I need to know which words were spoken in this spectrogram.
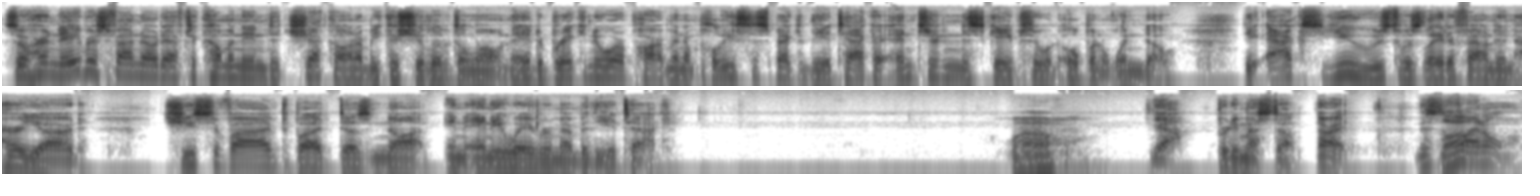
So her neighbors found out after coming in to check on her because she lived alone. They had to break into her apartment, and police suspected the attacker entered and escaped through an open window. The axe used was later found in her yard. She survived, but does not in any way remember the attack. Wow. Yeah, pretty messed up. All right, this is the final.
